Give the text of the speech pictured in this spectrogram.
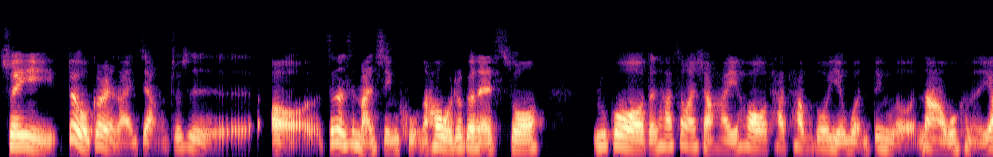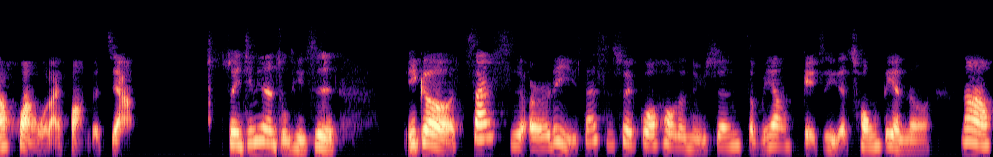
所以对我个人来讲就是呃真的是蛮辛苦，然后我就跟 S 说。如果等他生完小孩以后，他差不多也稳定了，那我可能要换我来放个假。所以今天的主题是一个三十而立、三十岁过后的女生怎么样给自己的充电呢？那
